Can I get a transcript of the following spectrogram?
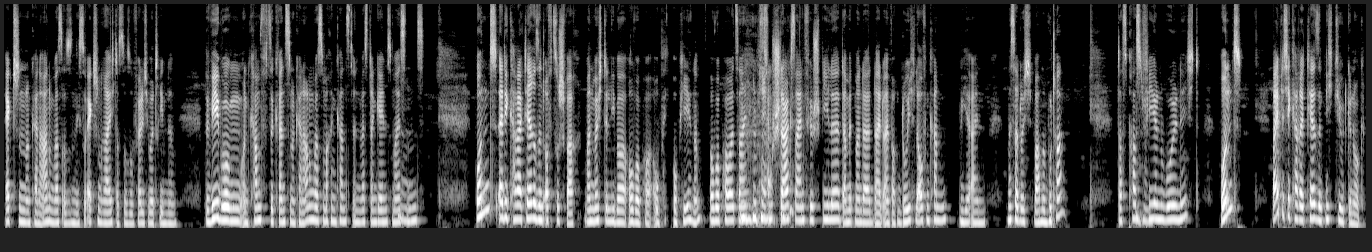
Action und keine Ahnung was. Also es ist nicht so actionreich, dass du so völlig übertriebene Bewegungen und Kampfsequenzen und keine Ahnung was machen kannst in Western Games meistens. Und äh, die Charaktere sind oft zu schwach. Man möchte lieber overpower, OP, OP ne? overpowered sein, ja. zu stark sein für Spiele, damit man da halt einfach durchlaufen kann, wie ein Messer durch warme Butter. Das passt mhm. vielen wohl nicht. Und weibliche Charaktere sind nicht cute genug.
